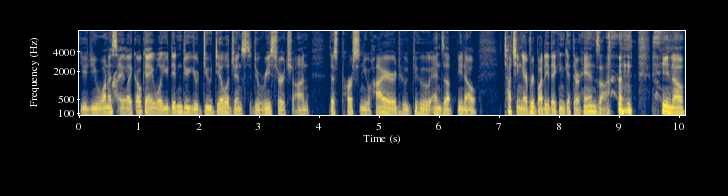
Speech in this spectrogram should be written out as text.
You you want right. to say like, okay, well, you didn't do your due diligence to do research on this person you hired who who ends up, you know, touching everybody they can get their hands on. you know,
